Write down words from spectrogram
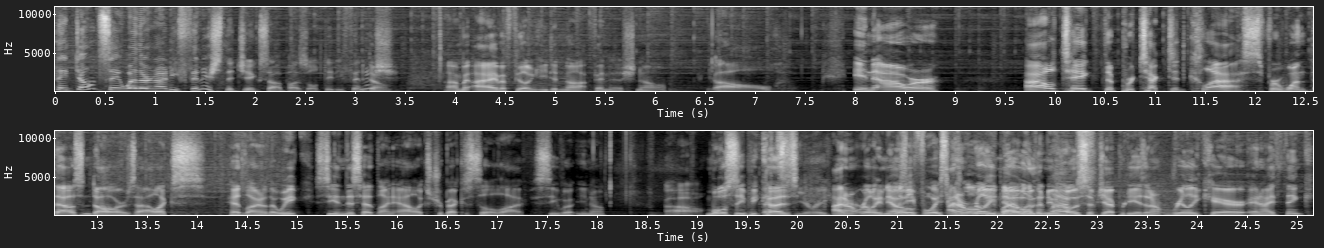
they don't say whether or not he finished the jigsaw puzzle. Did he finish? Um, I have a feeling he did not finish. No. Oh, In our, I'll take the protected class for one thousand dollars. Alex, headline of the week. See in this headline, Alex Trebek is still alive. See what you know. oh. Mostly because I don't really know. Was he voice I don't really know who the new Labs? host of Jeopardy is. I don't really care, and I think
